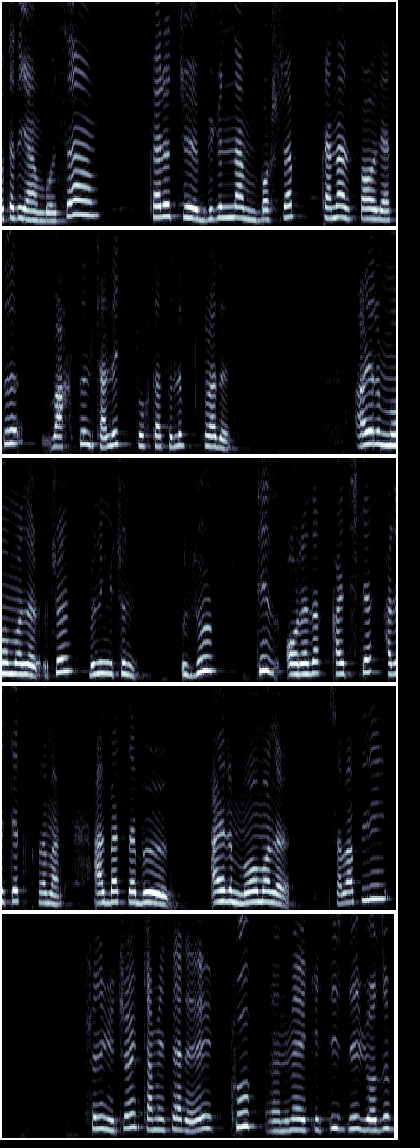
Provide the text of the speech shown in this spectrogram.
o'tadigan bo'lsam, короче, bugundan boshlab kanal faoliyati vaqtinchalik to'xtatilib turadi. Ayrim muammolar uchun buning uchun uzr tez orada qaytishga harakat qilaman. Albatta bu ayrim muammolar sababli shuning uchun kommentariy ko'p e, nima nimaiki tez deb yozib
